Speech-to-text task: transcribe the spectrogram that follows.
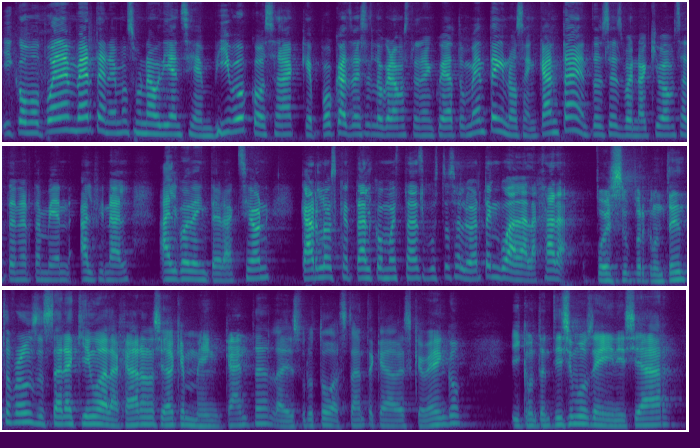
Y como pueden ver, tenemos una audiencia en vivo, cosa que pocas veces logramos tener en Cuida tu Mente y nos encanta. Entonces, bueno, aquí vamos a tener también al final algo de interacción. Carlos, ¿qué tal? ¿Cómo estás? Gusto saludarte en Guadalajara. Pues súper contento, Rose, de estar aquí en Guadalajara, una ciudad que me encanta, la disfruto bastante cada vez que vengo y contentísimos de iniciar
